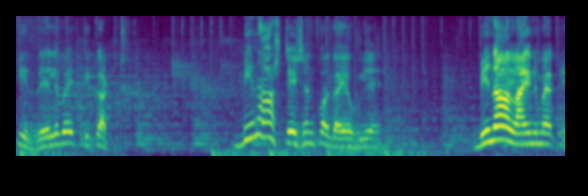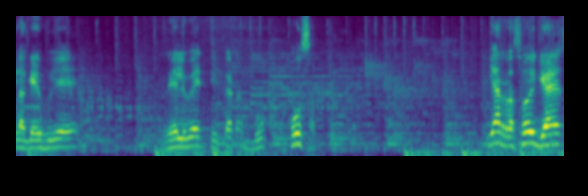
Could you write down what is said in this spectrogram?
कि रेलवे टिकट बिना स्टेशन पर गए हुए बिना लाइन में लगे हुए रेलवे टिकट बुक हो सकती है। या रसोई गैस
